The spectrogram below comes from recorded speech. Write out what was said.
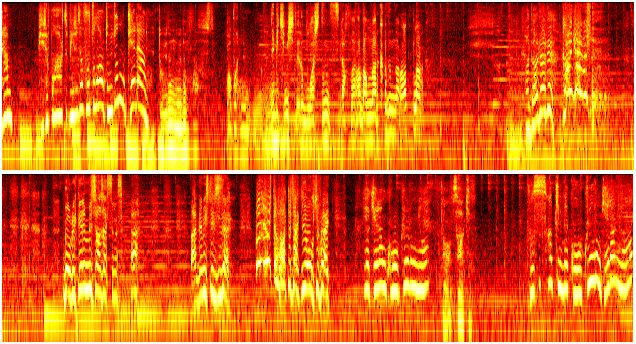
Kerem biri bağırdı birine vurdular duydun mu Kerem? Duydum duydum. Baba ne, ne biçim işlere bulaştın? Silahlar, adamlar, kadınlar, atlar. Hadi hadi hadi. Kan gelmiş. Böbreklerimi mi çalacaksınız? Ha? Ben demiştim size. Ben demiştim patlayacak diye o tüfek. Ya Kerem korkuyorum ya. Tamam sakin. Nasıl sakin be korkuyorum Kerem ya.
